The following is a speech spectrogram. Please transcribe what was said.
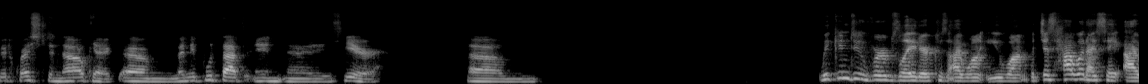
good question. Okay, um, let me put that in uh, here Um, We can do verbs later because I want, you want, but just how would I say I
